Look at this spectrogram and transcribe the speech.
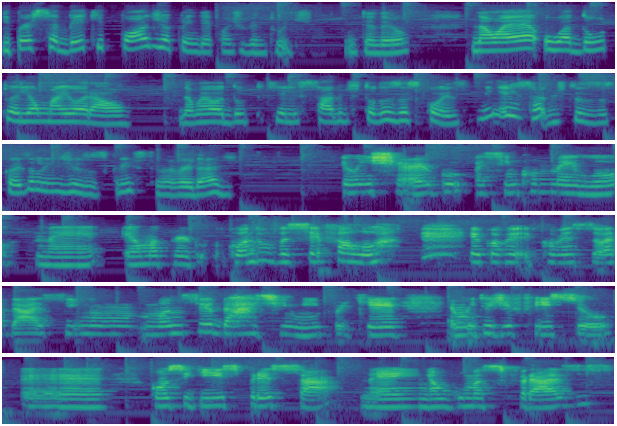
e perceber que pode aprender com a juventude, entendeu? Não é o adulto, ele é um maioral, não é o adulto que ele sabe de todas as coisas. Ninguém sabe de todas as coisas além de Jesus Cristo, na é verdade eu enxergo, assim como a Elo, né? É uma pergunta. Quando você falou, eu come... começou a dar assim um... uma ansiedade em mim, porque é muito difícil é, conseguir expressar, né, em algumas frases,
